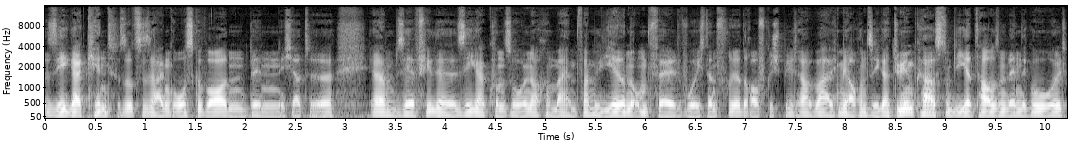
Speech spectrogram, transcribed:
Sega-Kind sozusagen groß geworden bin. Ich hatte ähm, sehr viele Sega-Konsolen auch in meinem familiären Umfeld, wo ich dann früher drauf gespielt habe, habe ich mir auch einen Sega Dreamcast um die Jahrtausendwende geholt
